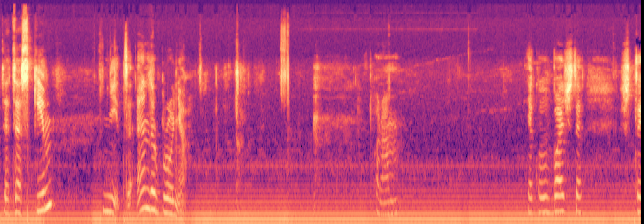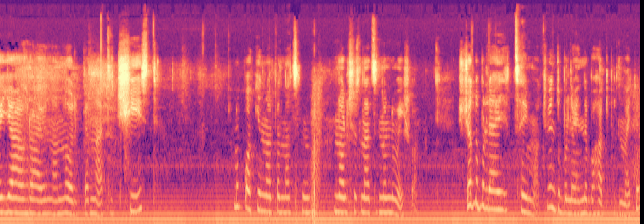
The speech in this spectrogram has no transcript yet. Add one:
це це скін? Ні, це Ендер броня. Як ви бачите, що я граю на 0.15.6. Ну, поки 0.15 0.16 не вийшло. Що додає цей мод? Він додає небагато предметів.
